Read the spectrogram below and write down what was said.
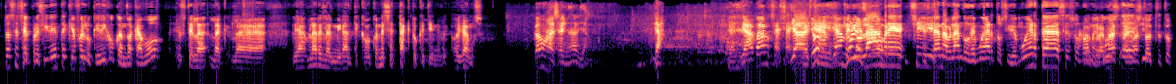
entonces el presidente, ¿qué fue lo que dijo cuando acabó este, la, la, la- de hablar el almirante, como con ese tacto que tiene? Oigamos. Vamos a desayunar ya. Ya. Ya, vamos a Ya, ya, yo- ya, ya me dio el hambre, sí. están hablando de muertos y de muertas, eso no, No, me pero además, gusta. además Sí. todo, todo, todo,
